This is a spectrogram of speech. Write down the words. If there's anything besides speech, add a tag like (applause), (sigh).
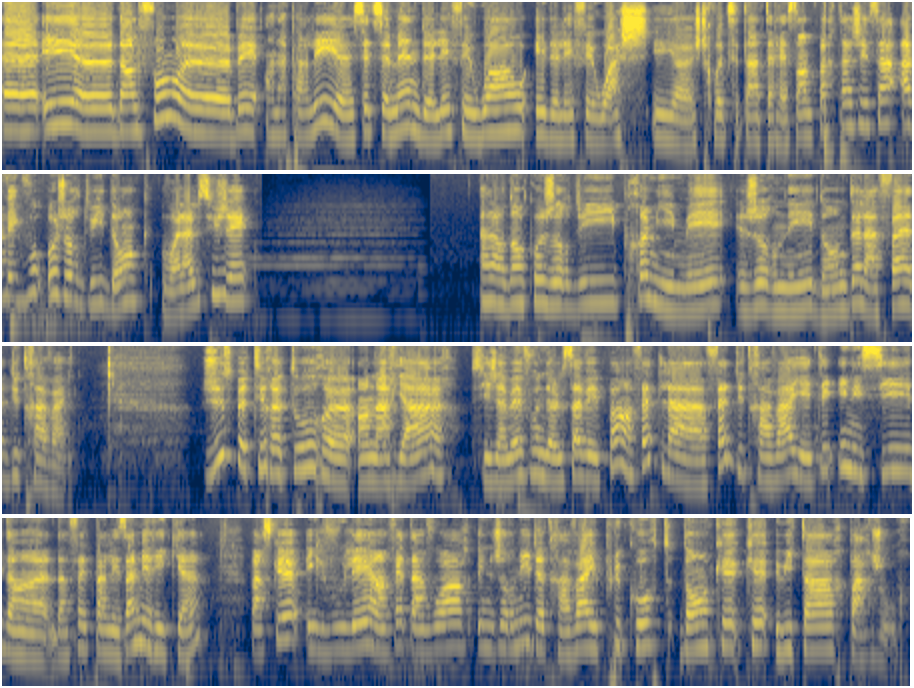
Euh, et dans le fond, ben, on a parlé cette semaine de l'effet wow et de l'effet wash. Et je trouvais que c'était intéressant de partager ça avec vous aujourd'hui. Donc, voilà le sujet. Alors donc aujourd'hui, 1er mai, journée donc de la fête du travail. Juste petit retour euh, en arrière. Si jamais vous ne le savez pas, en fait, la fête du travail a été initiée dans, fait par les Américains parce qu'ils voulaient en fait avoir une journée de travail plus courte, donc que 8 heures par jour.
